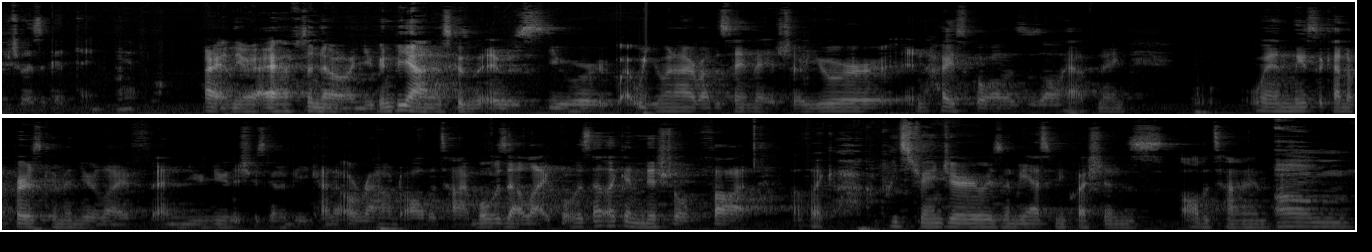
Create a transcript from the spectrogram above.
which was a good thing. Yeah. All right, Leroy, I have to know, and you can be honest because it was you were you and I are about the same age, so you were in high school while this was all happening when Lisa kind of first came into your life and you knew that she was going to be kind of around all the time? What was that like? What was that like initial thought of like, oh, complete stranger who's going to be asking me questions all the time? Um,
